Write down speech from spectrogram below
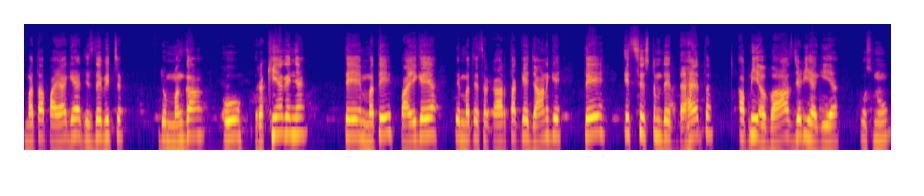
ਮਤਾ ਪਾਇਆ ਗਿਆ, ਜਿਸ ਦੇ ਵਿੱਚ ਜੋ ਮੰਗਾਂ ਉਹ ਰੱਖੀਆਂ ਗਈਆਂ ਤੇ ਮਤੇ ਪਾਏ ਗਏ ਆ ਤੇ ਮਤੇ ਸਰਕਾਰ ਤੱਕ ਇਹ ਜਾਣਗੇ ਤੇ ਇਸ ਸਿਸਟਮ ਦੇ ਤਹਿਤ ਆਪਣੀ ਆਵਾਜ਼ ਜਿਹੜੀ ਹੈਗੀ ਆ ਉਸ ਨੂੰ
